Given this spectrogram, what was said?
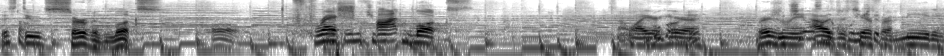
This dude's servant looks. Oh. Fresh, hot looks. That's not why you're here. Originally, I was just here for a meeting.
